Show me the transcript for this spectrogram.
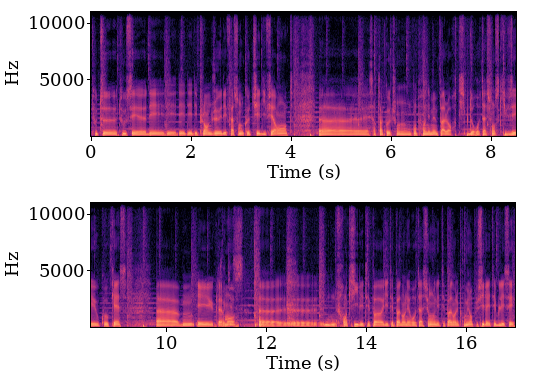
toutes, euh, tous euh, des, des, des, des- des plans de jeu et des façons de coacher différentes. Euh, certains coachs on comprenait même pas leur type de rotation, ce qu'ils faisaient ou quoi aux caisses. Euh, et clairement, euh, euh, Francky, il n'était pas, il était pas dans les rotations, il n'était pas dans les premiers. En plus, il a été blessé,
